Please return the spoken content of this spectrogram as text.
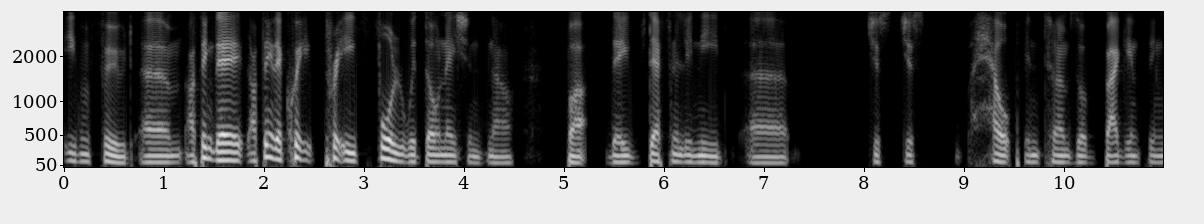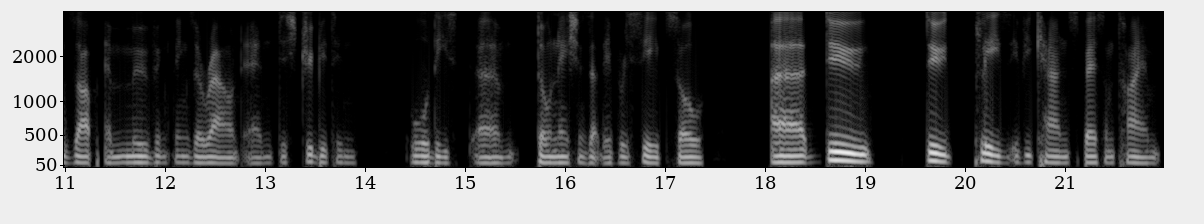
even food. Um, I think they, I think they're pretty pretty full with donations now, but they definitely need uh, just just help in terms of bagging things up and moving things around and distributing all these um, donations that they've received. So, uh, do do please, if you can, spare some time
